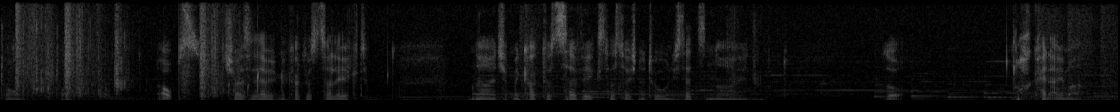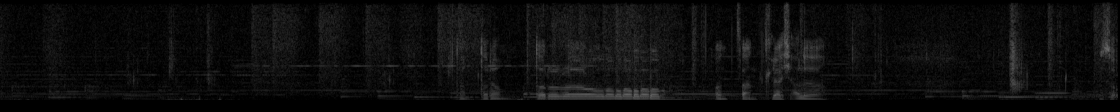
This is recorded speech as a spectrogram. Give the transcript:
dum. Ups. Scheiße, jetzt habe ich mir Kaktus zerlegt. Nein, ich habe meinen Kaktus zerwichst. Was soll ich nur tun? Ich setze einen neuen. So. Ach, kein Eimer. Und dann gleich alle. So.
